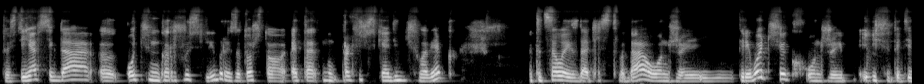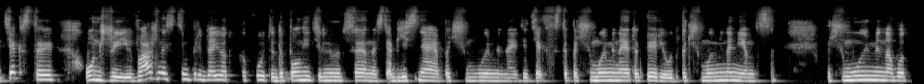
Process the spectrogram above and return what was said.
то есть я всегда э, очень горжусь Либрой за то, что это ну, практически один человек, это целое издательство, да, он же и переводчик, он же ищет эти тексты, он же и важность им придает какую-то дополнительную ценность, объясняя, почему именно эти тексты, почему именно этот период, почему именно немцы, почему именно вот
